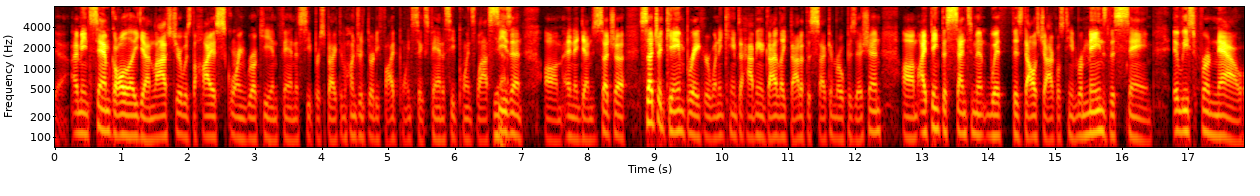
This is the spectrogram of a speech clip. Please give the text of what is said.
Yeah. I mean, Sam Gala again last year was the highest scoring rookie in fantasy perspective, 135.6 fantasy points last Yeah. season. Um, and again, such a such a game breaker when it came to having a guy like that at the second row position. Um, I think the sentiment with this Dallas Jackals team remains the same, at least for now,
